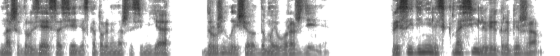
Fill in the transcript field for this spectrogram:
наши друзья и соседи, с которыми наша семья дружила еще до моего рождения, присоединились к насилию и грабежам.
